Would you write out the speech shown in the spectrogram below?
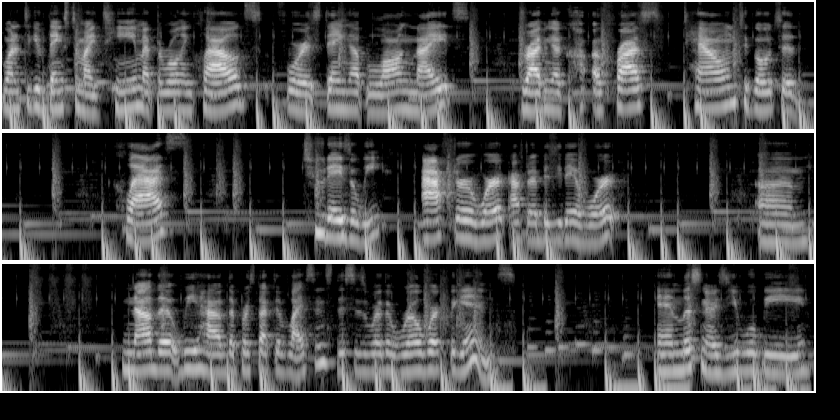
Wanted to give thanks to my team at the Rolling Cloudz for staying up long nights, driving ac- across town to go to class two days a week after work, after a busy day of work. Um, now that we have the perspective license, this is where the real work begins. And listeners, you will be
